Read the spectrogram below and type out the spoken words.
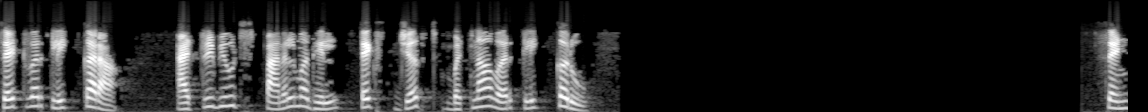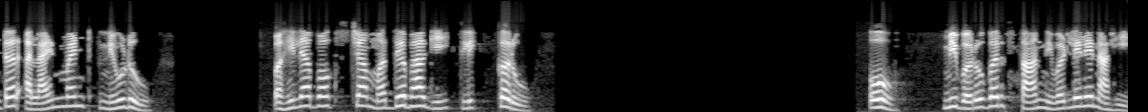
सेट वर क्लिक करा. ऍट्रिब्यूट्स पॅनल मधील टेक्स्ट जस्ट बटणावर क्लिक करू. सेंटर अलाइनमेंट निवडू. पहिल्या बॉक्स च्या मध्यभागी क्लिक करू. ओह मी बरोबर स्थान निवडलेले नाही.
